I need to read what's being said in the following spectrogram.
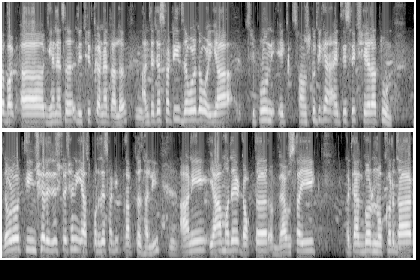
सहभाग घेण्याचं निश्चित करण्यात आलं. आणि त्याच्यासाठी जवळजवळ या चिपळूण एक सांस्कृतिक आणि ऐतिहासिक शहरातून जवळजवळ तीनशे रजिस्ट्रेशन या स्पर्धेसाठी प्राप्त झाली. आणि यामध्ये डॉक्टर व्यावसायिक त्याचबरोबर नोकरदार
